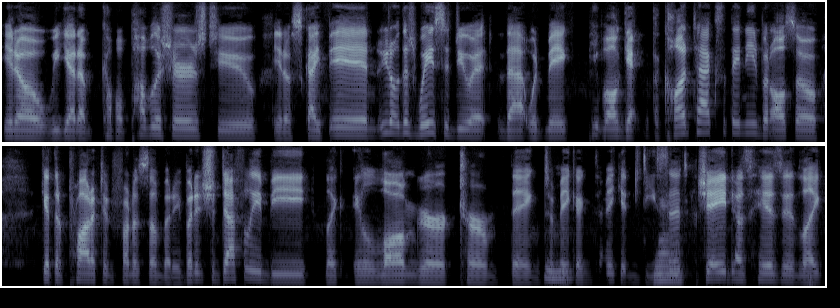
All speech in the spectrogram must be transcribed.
you know we get a couple publishers to you know skype in you know there's ways to do it that would make people all get the contacts that they need but also get their product in front of somebody but it should definitely be like a longer term thing to Mhm. make a to make it decent jay does his in like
